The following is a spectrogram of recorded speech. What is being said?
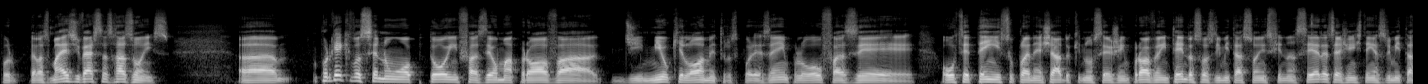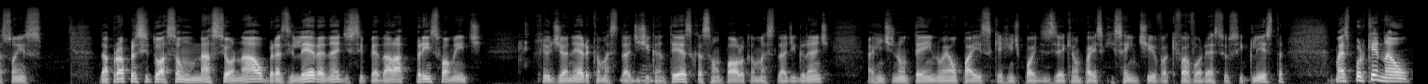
por, pelas mais diversas razões. Ah, por que, que você não optou em fazer uma prova de mil quilômetros, por exemplo, ou fazer, ou você tem isso planejado que não seja em prova? Eu entendo as suas limitações financeiras e a gente tem as limitações da própria situação nacional brasileira, né, de se pedalar, principalmente Rio de Janeiro, que é uma cidade gigantesca, São Paulo, que é uma cidade grande. A gente não tem, não é um país que a gente pode dizer que é um país que incentiva, que favorece o ciclista. Mas por que não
